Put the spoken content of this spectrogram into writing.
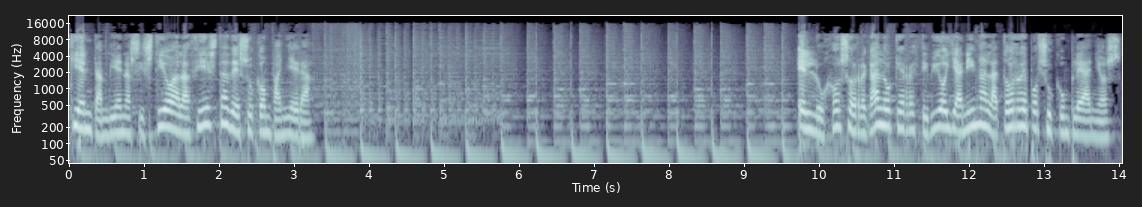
quien también asistió a la fiesta de su compañera. el lujoso regalo que recibió Yanina Latorre por su cumpleaños.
